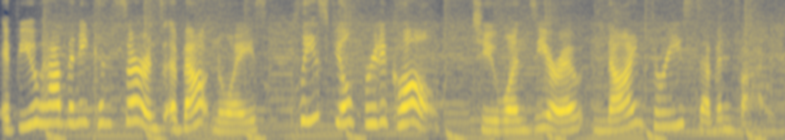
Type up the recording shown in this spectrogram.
If you have any concerns about noise, please feel free to call 210 9375.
